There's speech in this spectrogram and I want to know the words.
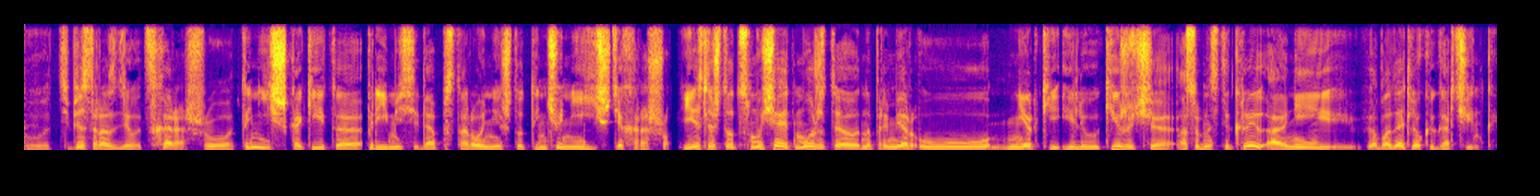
Вот. Тебе сразу делается хорошо. Ты не ищешь какие-то примеси, да, посторонние, что ты ничего не ищешь, тебе хорошо. Если что-то смущает, может, э, например, у нерки или у кижича, особенность икры, они обладают легкой горчинкой.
